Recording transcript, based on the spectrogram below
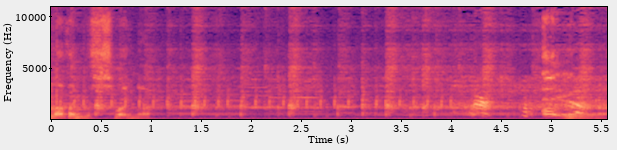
Loving the slow now. Oh!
